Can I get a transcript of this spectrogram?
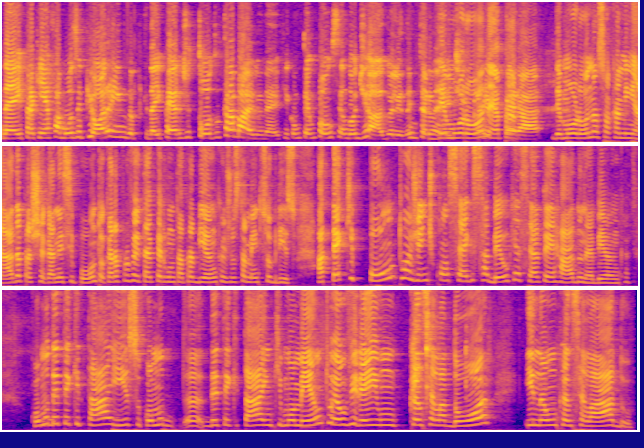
né? E para quem é famoso é pior ainda, porque daí perde todo o trabalho, né? Fica um tempão sendo odiado ali na internet. Demorou, pra né? Pra, demorou na sua caminhada para chegar nesse ponto. Eu quero aproveitar e perguntar para Bianca justamente sobre isso. Até que ponto a gente consegue saber o que é certo e errado, né, Bianca? Como detectar isso? Como uh, detectar em que momento eu virei um cancelador e não um cancelado?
